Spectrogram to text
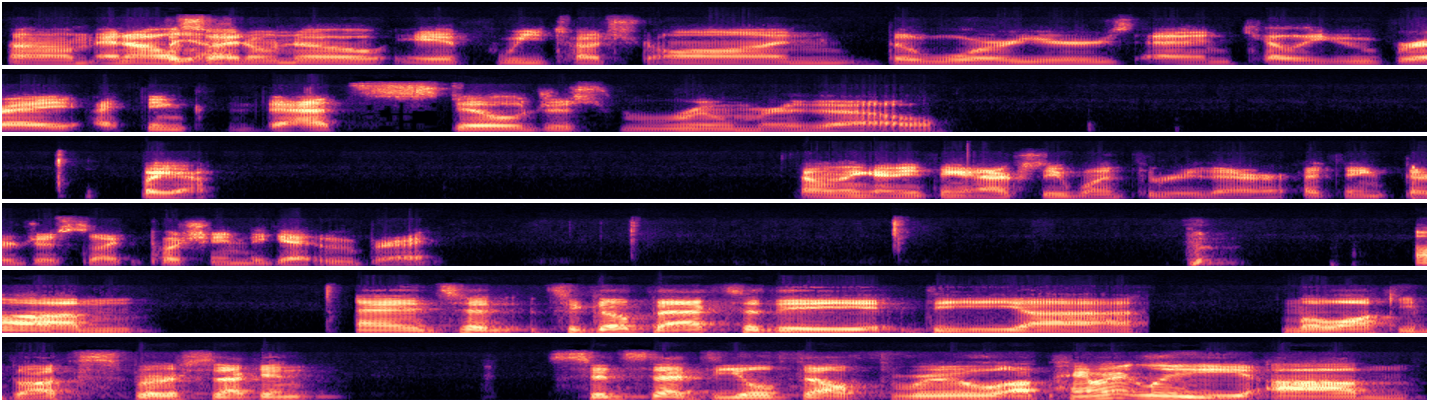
Um, and also, yeah. I don't know if we touched on the Warriors and Kelly Oubre. I think that's still just rumor, though. But yeah, I don't think anything actually went through there. I think they're just like pushing to get Oubre. Um, and to to go back to the the uh, Milwaukee Bucks for a second, since that deal fell through, apparently um,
